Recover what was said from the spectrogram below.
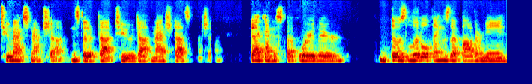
to match snapshot instead of dot to dot match dot snapshot. That kind of stuff where they're those little things that bother me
